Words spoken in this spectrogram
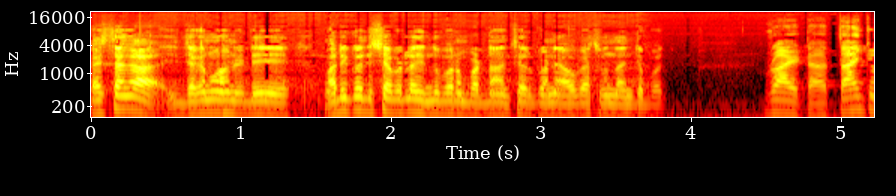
ఖచ్చితంగా జగన్మోహన్ రెడ్డి మరికొద్ది సేపట్లో హిందూపురం పట్టణానికి చేరుకునే అవకాశం ఉందని చెప్పొచ్చు. రైట్ థ్యాంక్ uh,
